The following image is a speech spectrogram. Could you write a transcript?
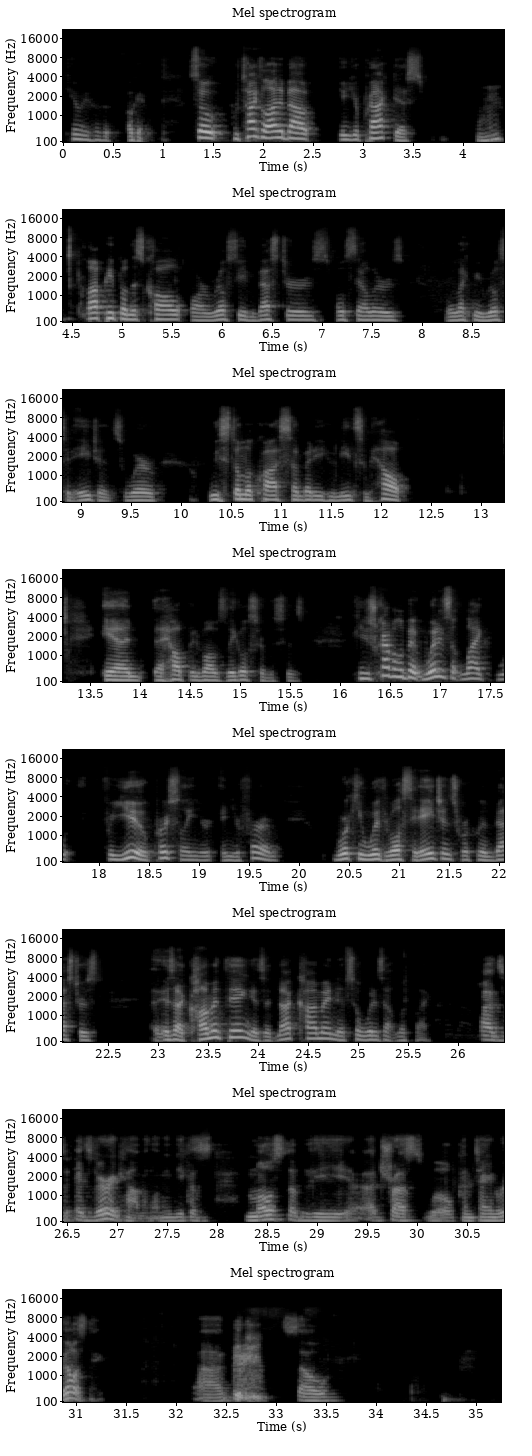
can we- Okay, so we talked a lot about your practice. Mhm. A lot of people on this call are real estate investors, wholesalers, or like me, real estate agents, where we stumble across somebody who needs some help. And the help involves legal services. Can you describe a little bit, what is it like for you personally in your, in your firm, working with real estate agents, working with investors? Is that a common thing? Is it not common? If so, what does that look like? It's, it's very common. I mean, because most of the uh, trusts will contain real estate. Uh, So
